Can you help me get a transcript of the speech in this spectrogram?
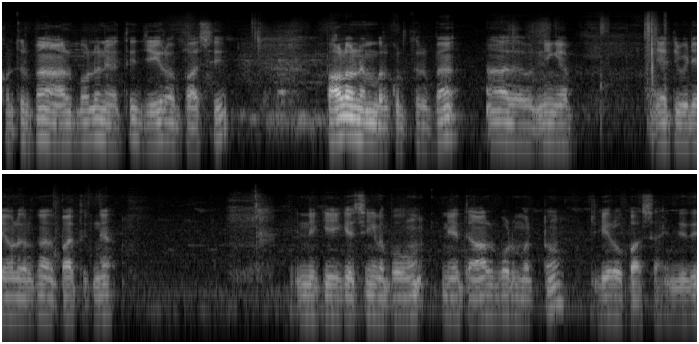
கொடுத்துருப்பேன். ஆல்போல் நேற்று ஜீரோ பாஸு ஃபாலோ நம்பர் கொடுத்துருப்பேன். அதை நீங்கள் நேற்று வீடியோவில் இருக்கும் அதை பார்த்துக்குங்க இன்றைக்கி கெஸ்ஸிங்கில் போவோம். நேற்று ஆல்போர்டு மட்டும் ஜீரோ பாஸ் ஆகிருந்தது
